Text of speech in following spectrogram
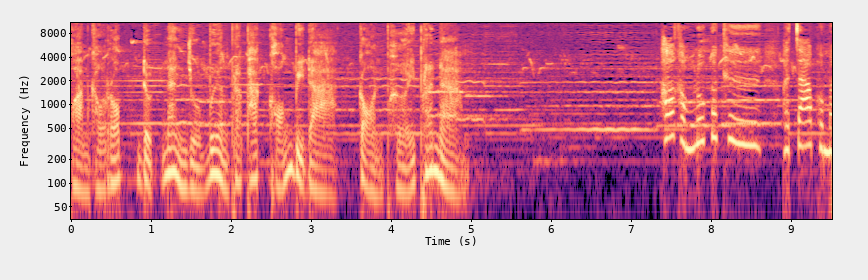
ความเคารพ ดุดนั่งอยู่เบื้องพระพักตร์ของบิดาก่อนเผยพระนามๆ พ่อของลูกก็คือ พระเจ้าพรหม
